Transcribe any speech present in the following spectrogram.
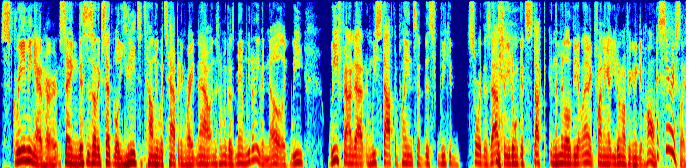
screaming at her saying this is unacceptable. You need to tell me what's happening right now. And this woman goes man we don't even know. Like we we found out and we stopped the plane said this we could sort this out so you don't get stuck in the middle of the atlantic finding out you don't know if you're going to get home. Seriously.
